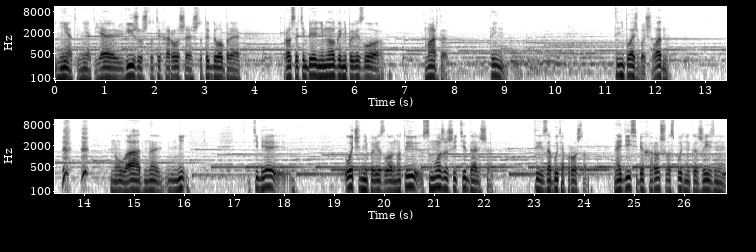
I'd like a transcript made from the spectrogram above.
Нет, нет, я вижу, что ты хорошая, что ты добрая. Просто тебе немного не повезло. Марта, ты ты не плачь больше, ладно? Ну ладно, не... тебе очень не повезло, но ты сможешь идти дальше. Ты забудь о прошлом. Найди себе хорошего спутника жизни.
